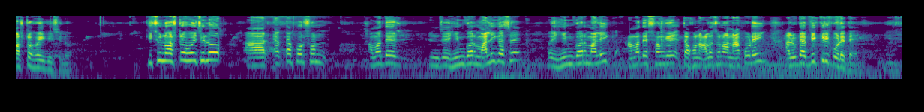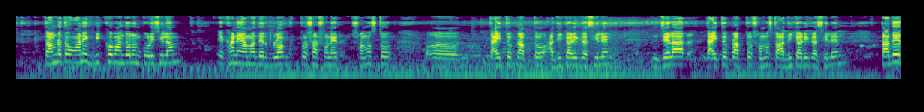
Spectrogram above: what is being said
নষ্ট হয়ে গিয়েছিল। কিছু নষ্ট হয়েছিল আর একটা পোর্শন আমাদের যে হিমঘর মালিক আছে ওই হিমঘর মালিক আমাদের সঙ্গে তখন আলোচনা না করেই আলুটা বিক্রি করে দেয়। তো আমরা তো অনেক বিক্ষোভ আন্দোলন করেছিলাম। এখানে আমাদের ব্লক প্রশাসনের সমস্ত দায়িত্বপ্রাপ্ত আধিকারিকরা ছিলেন, জেলার দায়িত্বপ্রাপ্ত সমস্ত আধিকারিকরা ছিলেন। তাদের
